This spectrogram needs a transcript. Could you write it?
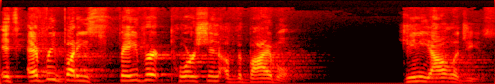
It's everybody's favorite portion of the Bible genealogies.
